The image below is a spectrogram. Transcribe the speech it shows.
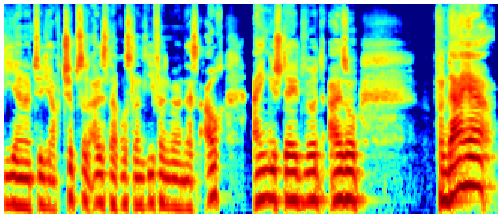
die ja natürlich auch Chips und alles nach Russland liefern, wenn das auch eingestellt wird. Also von daher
